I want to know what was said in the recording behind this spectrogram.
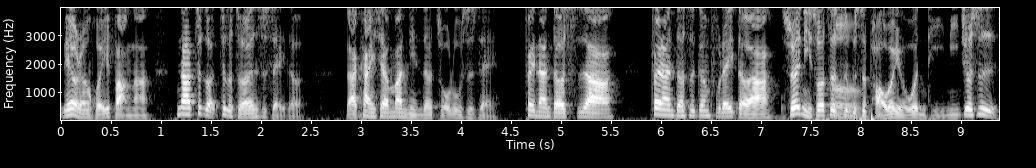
没有人回防啊。那这个这个责任是谁的？来看一下曼联的左路是谁？费南德斯啊，费南德斯跟弗雷德啊。所以你说这是不是跑位有问题？你就是，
